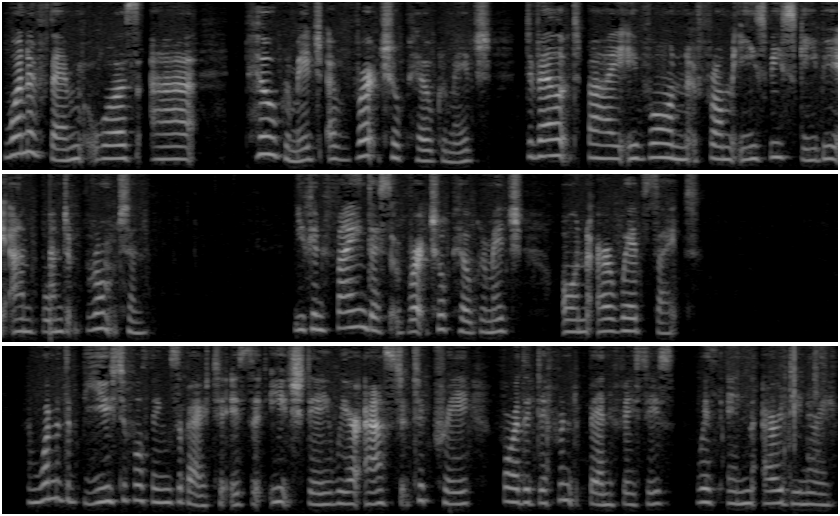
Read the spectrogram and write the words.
One of them was a pilgrimage, a virtual pilgrimage, developed by Yvonne from Easby, Skeeby, and, and Brompton. You can find this virtual pilgrimage on our website. And one of the beautiful things about it is that each day we are asked to pray for the different benefices within our deanery.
